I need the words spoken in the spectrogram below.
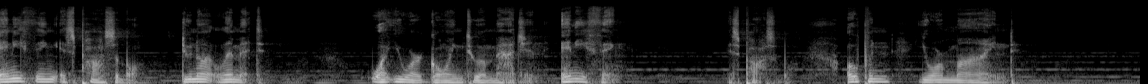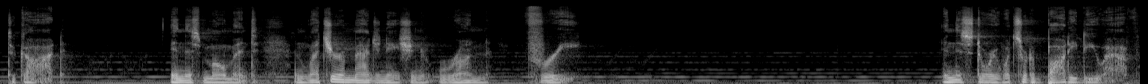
Anything is possible. Do not limit what you are going to imagine. Anything is possible. Open your mind to God in this moment and let your imagination run free. In this story, what sort of body do you have?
